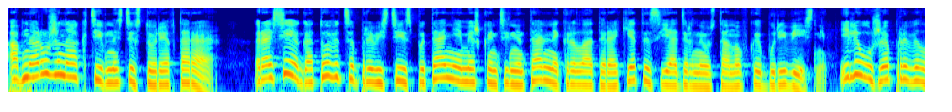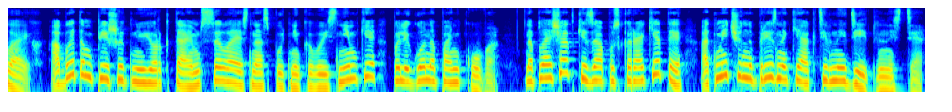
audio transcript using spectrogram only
Обнаружена активность «История вторая». Россия готовится провести испытания межконтинентальной крылатой ракеты с ядерной установкой «Буревестник» или уже провела их. Об этом пишет «Нью-Йорк Таймс», ссылаясь на спутниковые снимки полигона Панькова. На площадке запуска ракеты отмечены признаки активной деятельности.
